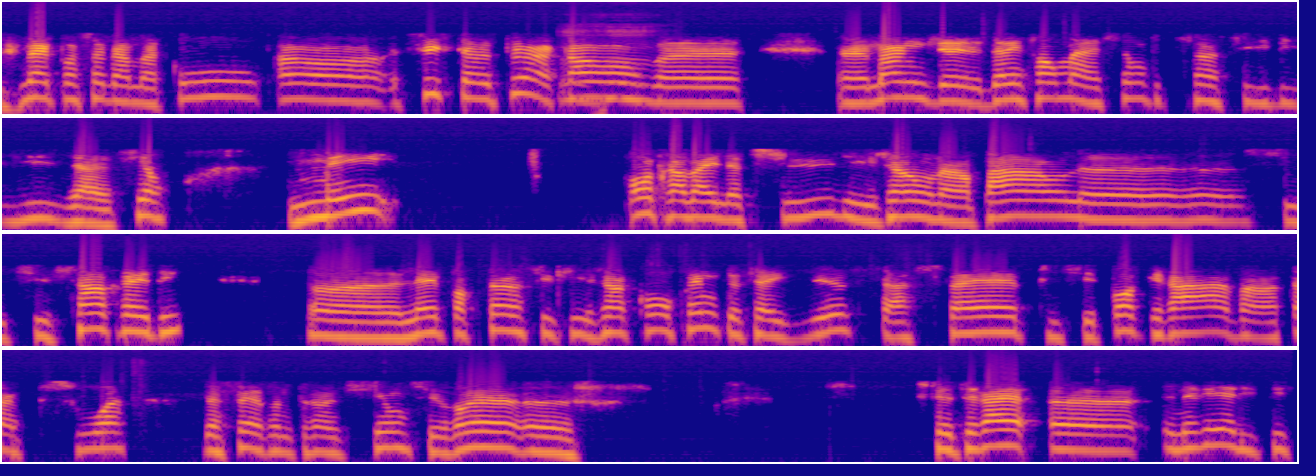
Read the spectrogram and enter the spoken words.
je mets pas ça dans ma cour. tu sais, c'est un peu encore mm-hmm. euh, un manque d'information et de sensibilisation. Mais on travaille là-dessus, les gens, on en parle, c'est s'entraider. Euh, l'important, c'est que les gens comprennent que ça existe, ça se fait, puis c'est pas grave en tant que soi de faire une transition. C'est vraiment, euh, je te dirais, euh, une réalité.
